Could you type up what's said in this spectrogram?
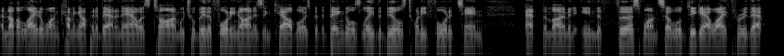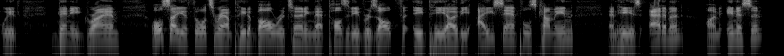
another later one coming up in about an hour's time, which will be the 49ers and Cowboys. But the Bengals lead the Bills 24 to 10 at the moment in the first one. So we'll dig our way through that with Benny Graham. Also, your thoughts around Peter Bol returning that positive result for EPO. The A samples come in, and he is adamant I'm innocent,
